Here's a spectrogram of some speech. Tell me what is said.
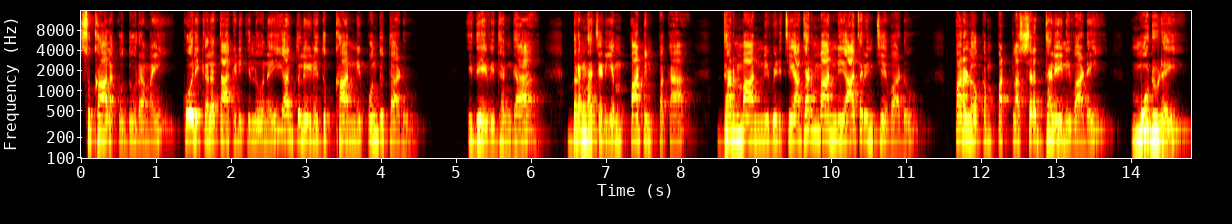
సుఖాలకు దూరమై కోరికల తాకిడికి లోనై అంతులేని దుఃఖాన్ని పొందుతాడు. ఇదే విధంగా బ్రహ్మచర్యం పాటింపక ధర్మాన్ని విడిచి అధర్మాన్ని ఆచరించేవాడు. పరలోకం పట్ల శ్రద్ధ లేనివాడై మూఢుడై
